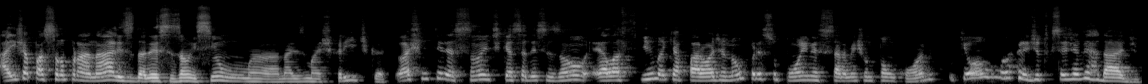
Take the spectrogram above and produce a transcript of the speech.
Aí já passando para a análise da decisão em si, uma análise mais crítica, eu acho interessante que essa decisão ela afirma que a paródia não pressupõe necessariamente um tom cômico, o que eu não acredito que seja verdade.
